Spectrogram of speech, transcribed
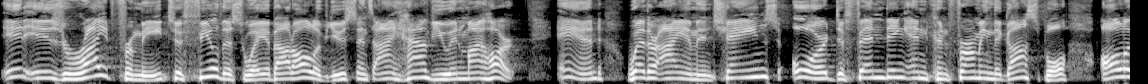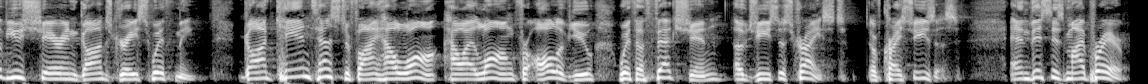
It is right for me to feel this way about all of you since I have you in my heart. And whether I am in chains or defending and confirming the gospel, all of you share in God's grace with me. God can testify how long, how I long for all of you with affection of Jesus Christ, of Christ Jesus. And this is my prayer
